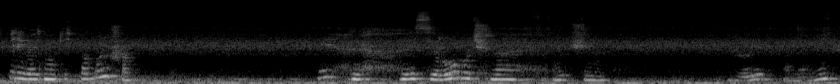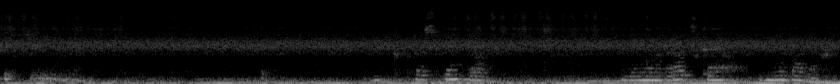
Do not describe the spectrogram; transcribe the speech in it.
Теперь возьму кисть побольше. И лессировочно, очень жидко наметить. Как раз пункта Ленинградская не поможет.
